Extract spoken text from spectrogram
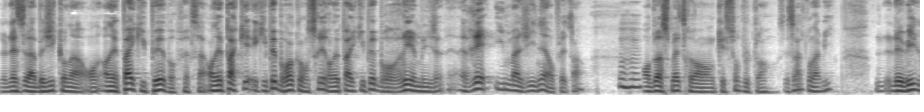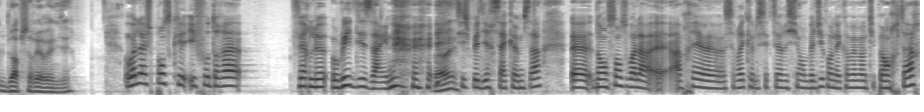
l'Est de la Belgique, on n'est pas équipé pour faire ça. On n'est pas équipé pour reconstruire, on n'est pas équipé pour réimaginer, en fait. Hein. Mhm. On doit se mettre en question tout le temps. C'est ça ton avis? Les villes doivent se réorganiser. Voilà, je pense qu'il faudra faire le redesign, ah si je peux dire ça comme ça. Euh, dans le sens, voilà, euh, après, euh, c'est vrai que le secteur ici en Belgique, on est quand même un petit peu en retard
